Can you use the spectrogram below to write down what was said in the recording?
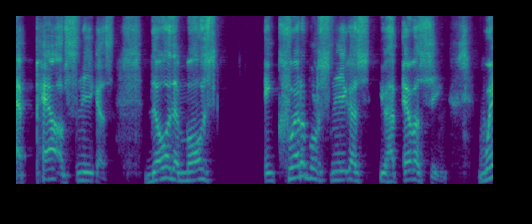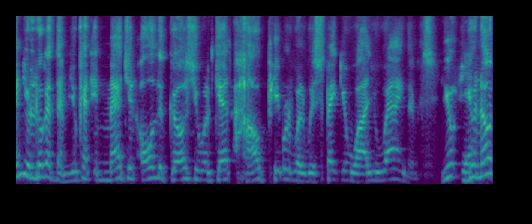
a pair of sneakers. They're the most incredible sneakers you have ever seen. When you look at them, you can imagine all the girls you will get, how people will respect you while you're wearing them. You yeah. you know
